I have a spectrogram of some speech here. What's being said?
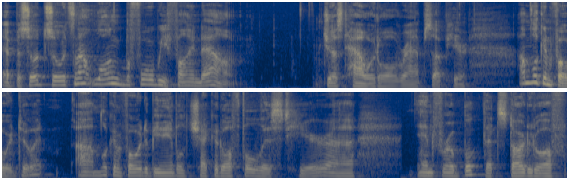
episode. So it's not long before we find out just how it all wraps up here. I'm looking forward to it. I'm looking forward to being able to check it off the list here. Uh, and for a book that started off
